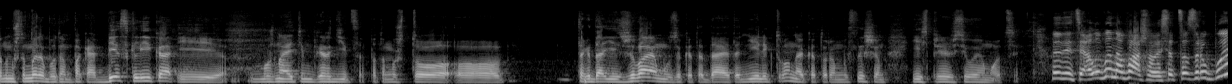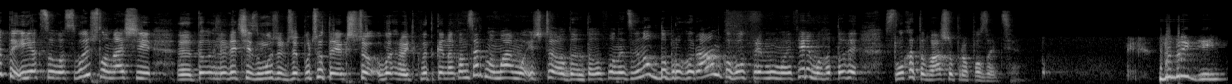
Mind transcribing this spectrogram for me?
Потому что мы работаем пока без клика, и можно этим гордиться, потому что э, тогда есть живая музыка, тогда это не электронная, которую мы слышим, есть прежде всего эмоции. Ну, дивіться, але ви наважилися це зробити. І як це у вас вийшло, наші е, телеглядачі зможуть вже почути, якщо виграють квитки на концерт. Ми маємо іще один телефонний дзвінок. Доброго ранку. Ви в прямому ефірі. Ми готові слухати вашу пропозицію. Добрый день.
